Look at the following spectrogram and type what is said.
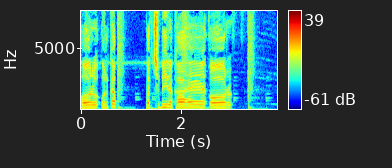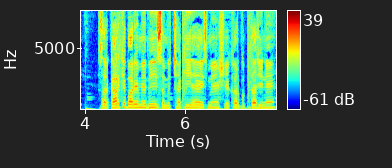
और उनका पक्ष भी रखा है और सरकार के बारे में भी समीक्षा की है इसमें शेखर गुप्ता जी ने।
